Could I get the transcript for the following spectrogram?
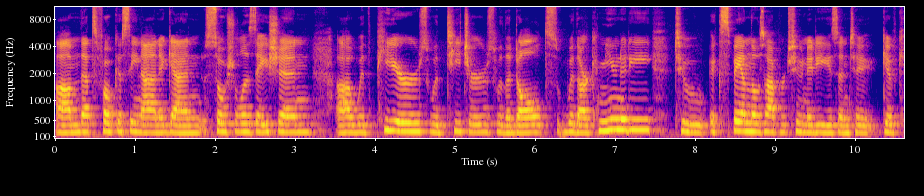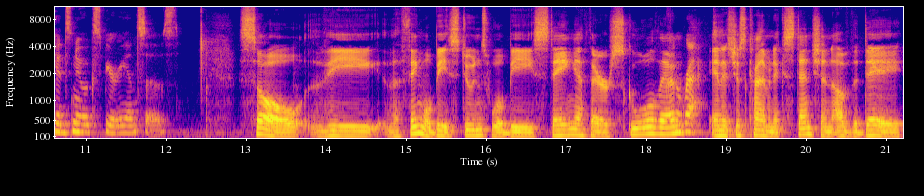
um, that's focusing on, again, socialization uh, with peers, with teachers, with adults, with our community to expand those opportunities and to give kids new experiences. So the the thing will be students will be staying at their school then, correct? And it's just kind of an extension of the day,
